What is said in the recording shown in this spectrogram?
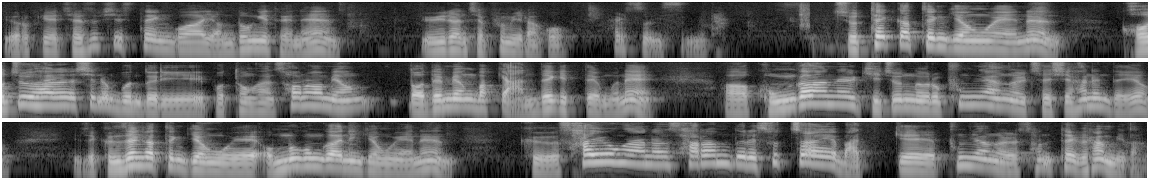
이렇게 제습 시스템과 연동이 되는 유일한 제품이라고 할 수 있습니다. 주택 같은 경우에는 거주하시는 분들이 보통 한 서너 명, 너댓 명밖에 안 되기 때문에 어, 공간을 기준으로 풍량을 제시하는데요. 이제 근생 같은 경우에 업무 공간인 경우에는 그 사용하는 사람들의 숫자에 맞게 풍량을 선택을 합니다.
